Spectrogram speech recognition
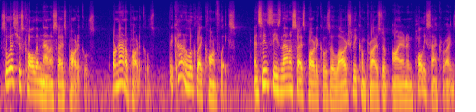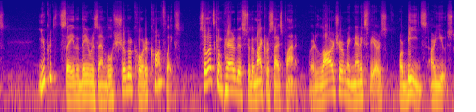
So let's just call them nanosized particles, or nanoparticles. They kind of look like cornflakes. And since these nanosized particles are largely comprised of iron and polysaccharides, you could say that they resemble sugar-coated cornflakes. So let's compare this to the microsized planet, where larger magnetic spheres, or beads, are used.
